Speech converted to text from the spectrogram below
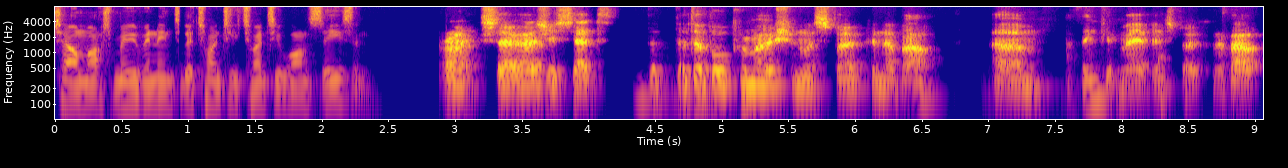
Chelmarsh moving into the 2021 season? Right. So, as you said, the, the double promotion was spoken about. Um, I think it may have been spoken about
